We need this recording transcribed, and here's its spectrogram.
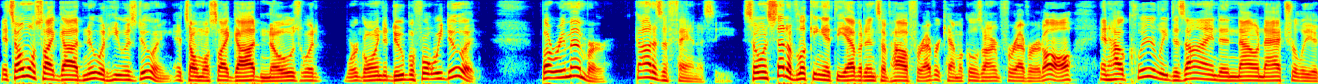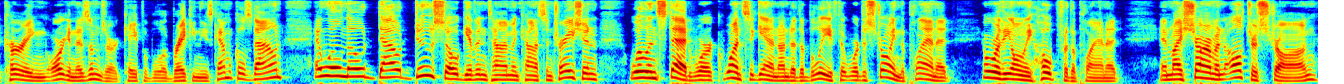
It's almost like God knew what he was doing. It's almost like God knows what we're going to do before we do it. But remember, God is a fantasy. So instead of looking at the evidence of how forever chemicals aren't forever at all, and how clearly designed and now naturally occurring organisms are capable of breaking these chemicals down, and will no doubt do so given time and concentration, we'll instead work once again under the belief that we're destroying the planet, and we're the only hope for the planet, and my Charmin Ultra Strong,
